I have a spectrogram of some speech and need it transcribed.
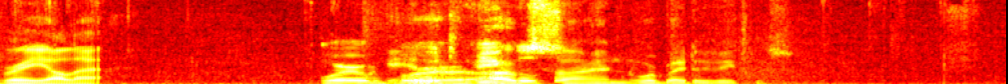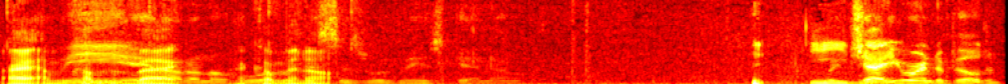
Where y'all at? Where, Okay. where with we're vehicles? outside. We're by the vehicles. All right. I'm Me coming back. I don't know I'm whoever coming this out. is with me out. Eat Wait, Chad, you were in the building?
